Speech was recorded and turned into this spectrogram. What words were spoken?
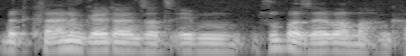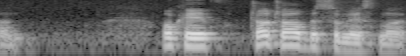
mit kleinem Geldeinsatz eben super selber machen kann. Okay, ciao, ciao, bis zum nächsten Mal.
